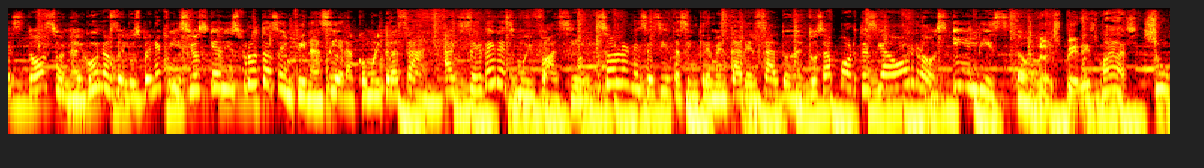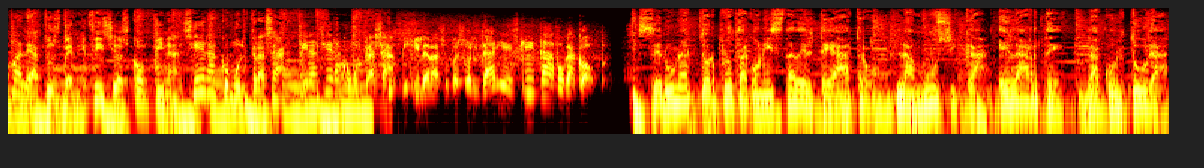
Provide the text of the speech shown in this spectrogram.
Estos son algunos de los beneficios que disfrutas en Financiera como Ultrasan. Acceder es muy fácil. Solo necesitas incrementar el saldo de tus aportes y ahorros y listo. No esperes más. Súmale a tus beneficios con Financiera como Ultrasan. Financiera como Ultrasan. Vigilada Supersolidaria inscrita a Fogacop. Ser un actor protagonista del teatro, la música, el arte, la cultura,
